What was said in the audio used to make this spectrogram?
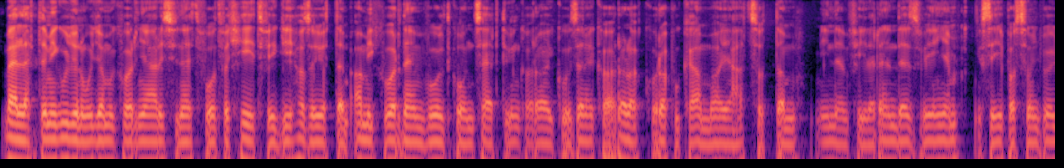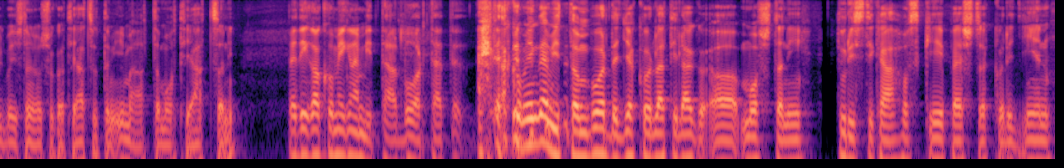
Mellette még ugyanúgy, amikor nyári szünet volt, vagy hétvégé hazajöttem, amikor nem volt koncertünk a Rajkó zenekarral, akkor apukámmal játszottam mindenféle rendezvényem. Szép Asszonyvölgyben is nagyon sokat játszottam, imádtam ott játszani. Pedig akkor még nem ittál bort, tehát Akkor még nem ittam bort, de gyakorlatilag a mostani turisztikához képest akkor egy ilyen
